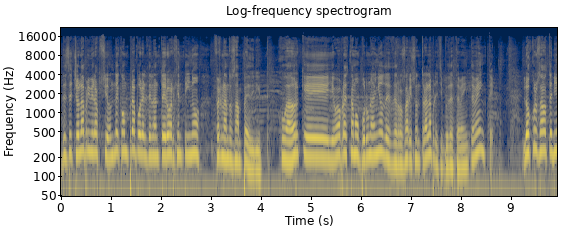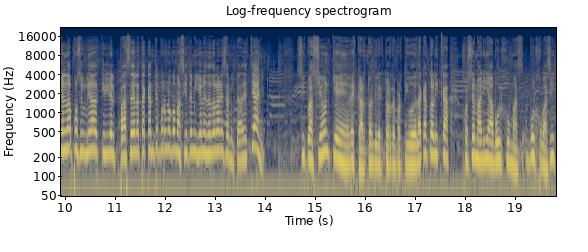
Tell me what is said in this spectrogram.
desechó la primera opción de compra por el delantero argentino Fernando Sampedri, jugador que llegó a préstamo por un año desde Rosario Central a principios de este 2020. Los cruzados tenían la posibilidad de adquirir el pase del atacante por 1,7 millones de dólares a mitad de este año. Situación que descartó el director deportivo de la Católica, José María Buljubasic,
